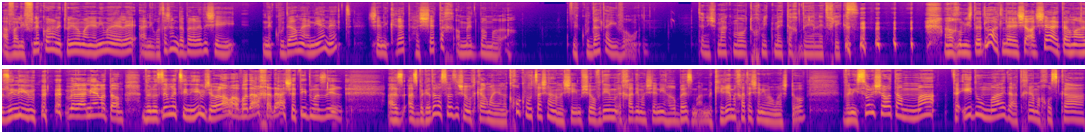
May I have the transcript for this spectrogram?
אבל לפני כל הנתונים המעניינים האלה, אני רוצה שנדבר על איזושהי נקודה מעניינת, שנקראת השטח עמד במראה. נקודת העיוורון. זה נשמע כמו תוכנית מתח בנטפליקס. אנחנו משתדלות לשעשע את המאזינים ולעניין אותם בנושאים רציניים של עולם העבודה החדש, עתיד מזהיר. אז, אז בגדול עשו איזשהו מחקר מעניין. לקחו קבוצה של אנשים שעובדים אחד עם השני הרבה זמן, מכירים אחד את השני ממש טוב, וניסו לשאול אותם מה, תעידו מה לדעתכם החוזקה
